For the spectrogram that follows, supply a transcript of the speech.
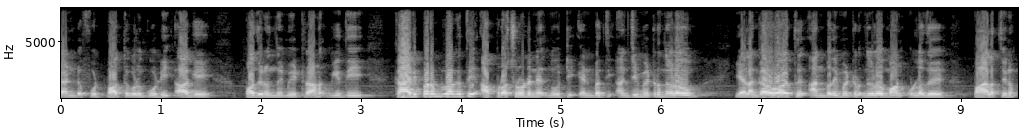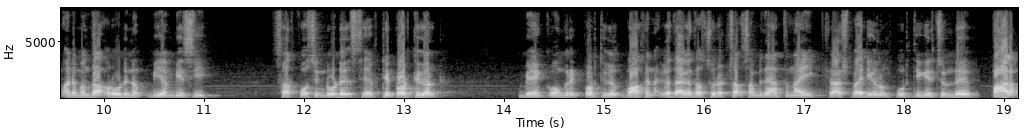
രണ്ട് ഫുട്പാത്തുകളും കൂടി ആകെ പതിനൊന്ന് മീറ്ററാണ് വീതി. കാരിപ്പറമ്പ് ഭാഗത്ത് അപ്രോച്ച് റോഡിന് നൂറ്റി എൺപത്തി അഞ്ച് മീറ്റർ നീളവും എളങ്കാവ് ഭാഗത്ത് അൻപത് മീറ്റർ നീളവുമാണ് ഉള്ളത്. പാലത്തിനും അനുബന്ധ റോഡിനും B M B C surfacing road safety പ്രവർത്തികൾ ബാങ്ക് കോൺക്രീറ്റ് പ്രവർത്തികൾ വാഹന ഗതാഗത സുരക്ഷാ സംവിധാനത്തിനായി ക്രാഷ് ബാരികളും പൂർത്തീകരിച്ചിട്ടുണ്ട്. പാലം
